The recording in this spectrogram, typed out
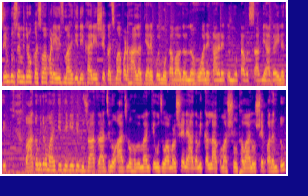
સેમ ટુ સેમ મિત્રો, કચ્છમાં પણ એવી જ માહિતી દેખાઈ રહી છે. કચ્છમાં પણ હાલ અત્યારે કોઈ મોટા વાદળ ન હોવાને કારણે કોઈ મોટા વરસાદની આગાહી નથી. તો આ તો મિત્રો માહિતી થઈ ગઈ કે ગુજરાત રાજ્યનું આજનું હવામાન કેવું જોવા મળશે અને આગામી કલાકોમાં શું થવાનું છે. પરંતુ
